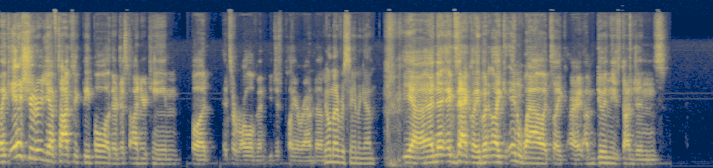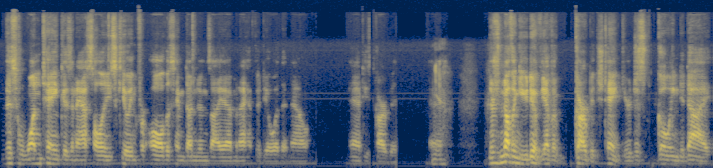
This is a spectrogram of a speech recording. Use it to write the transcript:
Like, in a shooter, you have toxic people and they're just on your team, but it's irrelevant. You just play around them. You'll never see him again. Yeah, and then, exactly. But like in WoW, it's like, all right, I'm doing these dungeons. This one tank is an asshole, and he's queuing for all the same dungeons I am, and I have to deal with it now. And he's garbage. And Yeah. There's nothing you can do if you have a garbage tank. You're just going to die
